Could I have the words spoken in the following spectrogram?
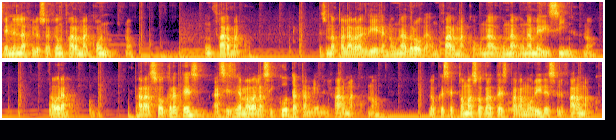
ven en la filosofía un farmacón, ¿no? Un fármaco. Es una palabra griega, ¿no? Una droga, un fármaco, una, una, medicina, ¿no? Ahora, para Sócrates, así se llamaba la cicuta también, el fármaco, ¿no? Lo que se toma Sócrates para morir es el fármaco,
